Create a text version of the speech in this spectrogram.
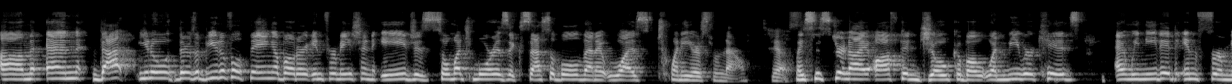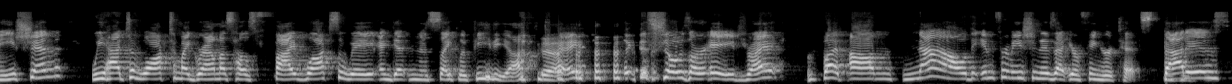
Um, and that, you know, there's a beautiful thing about our information age is so much more is accessible than it was 20 years from now. Yes. My sister and I often joke about when we were kids and we needed information. We had to walk to my grandma's house five blocks away and get an encyclopedia. Okay. Yeah. like this shows our age, right? But um, now the information is at your fingertips. That mm-hmm. is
